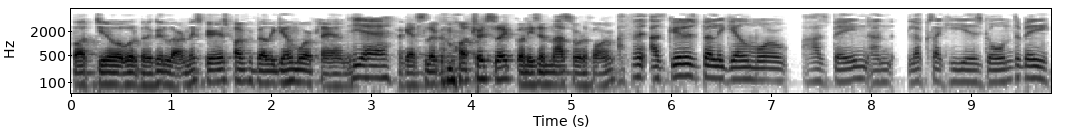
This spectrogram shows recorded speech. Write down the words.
But you know, it would have been a good learning experience probably for Billy Gilmour playing Yeah. against Luka Modric, like when he's in that sort of form. I think as good as Billy Gilmour has been, and looks like he is going to be,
